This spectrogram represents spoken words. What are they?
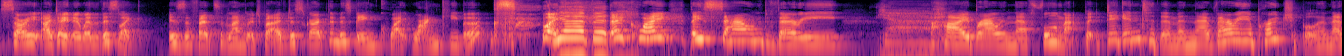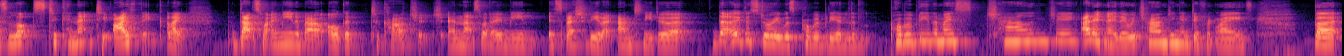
sorry, I don't know whether this like is offensive language, but I've described them as being quite wanky books. like Yeah, but- they're quite they sound very yeah. highbrow in their format, but dig into them and they're very approachable and there's lots to connect to. I think like that's what I mean about Olga Tokarczuk, and that's what I mean, especially like Anthony Doerr. The Overstory was probably a little, probably the most challenging. I don't know, they were challenging in different ways, but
